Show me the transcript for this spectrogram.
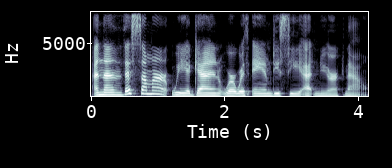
And then this summer, we again were with AMDC at New York Now.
